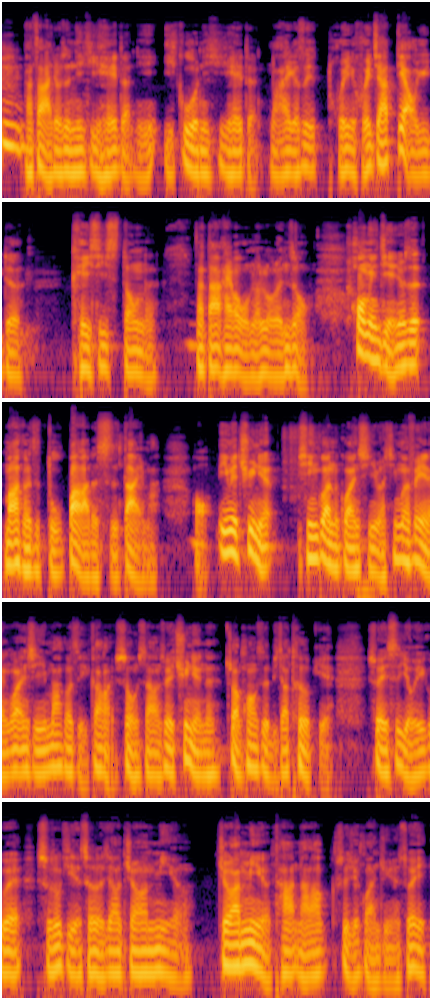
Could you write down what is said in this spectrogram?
嗯，那再来就是 Nicky Hayden，你已故的 Nicky Hayden，哪一个是回回家钓鱼的 Casey Stoner？那当然还有我们的罗伦总，后面几年就是马可斯独霸的时代嘛。哦，因为去年新冠的关系嘛，新冠肺炎的关系，马可斯也刚好也受伤，所以去年的状况是比较特别，所以是有一位 Suzuki 的车手叫 John Mir，John Mir 他拿到世界冠军了。所以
